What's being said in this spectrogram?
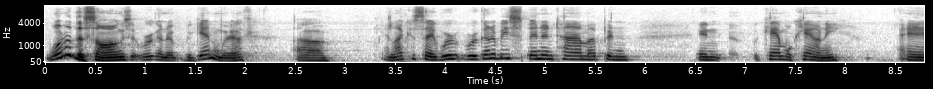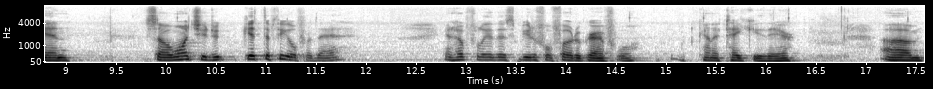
one of the songs that we're going to begin with, uh, and like I say, we're, we're going to be spending time up in, in Campbell County, and so I want you to get the feel for that. And hopefully this beautiful photograph will kind of take you there. Um,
